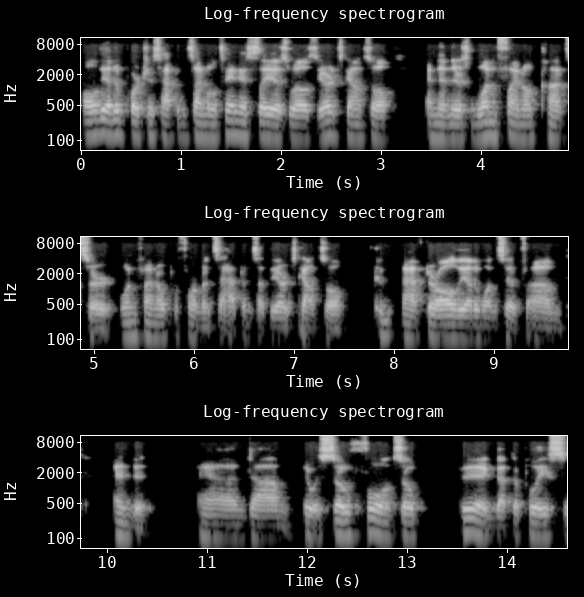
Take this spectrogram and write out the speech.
all the other portraits happen simultaneously, as well as the Arts Council and then there's one final concert, one final performance that happens at the Arts Council after all the other ones have um, ended. And um, it was so full and so big that the police,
